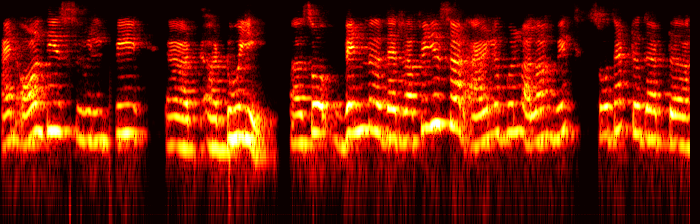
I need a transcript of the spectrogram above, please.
and all these will be uh, uh, doing. Uh, so when uh, the roughages are available along with, so that uh, that uh,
